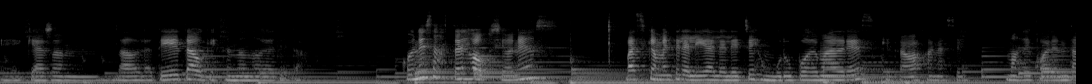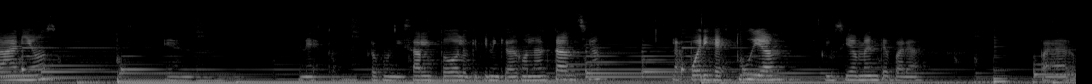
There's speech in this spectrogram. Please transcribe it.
eh, que hayan dado la teta o que estén dando la teta. Con esas tres opciones, básicamente la Liga de la Leche es un grupo de madres que trabajan hace más de 40 años en, esto, en profundizar todo lo que tiene que ver con lactancia. las pueris estudian exclusivamente para, para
